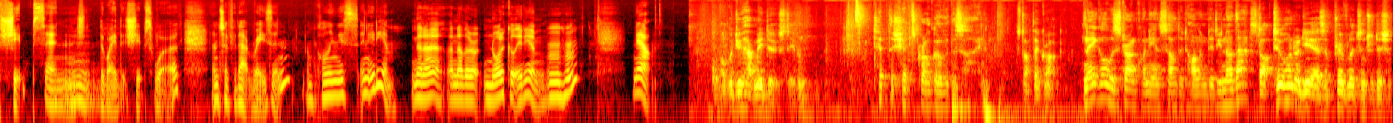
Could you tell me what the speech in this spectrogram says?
ships and the way that ships work. And so, for that reason, I'm calling this an idiom. No, no, another nautical idiom. Mm-hmm. Now, What would you have me do, Stephen? Tip the ship's grog over the side. Stop their grog. Nagel was drunk when he insulted Holland. Did you know that? Stop 200 years of privilege and tradition.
